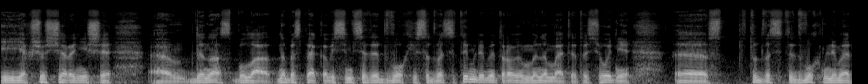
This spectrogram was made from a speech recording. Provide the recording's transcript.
І якщо ще раніше е, для нас була небезпека 82 і 120 мм міномети, то сьогодні е, 122 мм,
